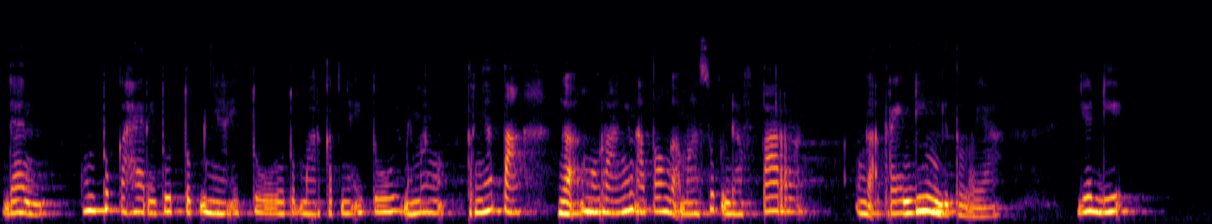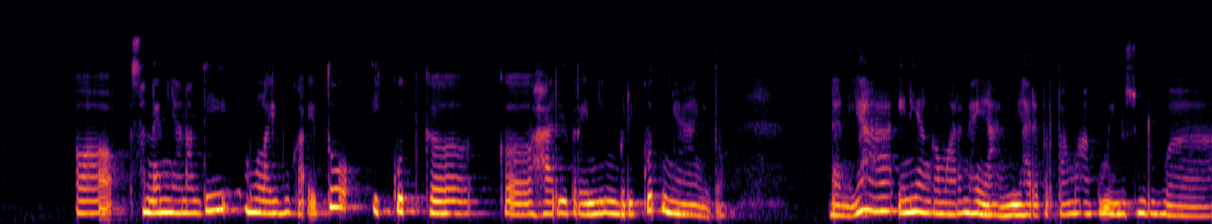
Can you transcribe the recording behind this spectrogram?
Dan untuk ke hari tutupnya itu tutup marketnya itu memang ternyata nggak ngurangin atau nggak masuk daftar nggak trending gitu loh ya. Jadi uh, Seninnya nanti mulai buka itu ikut ke ke hari trending berikutnya gitu dan ya ini yang kemarin ya ini hari pertama aku minus dua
